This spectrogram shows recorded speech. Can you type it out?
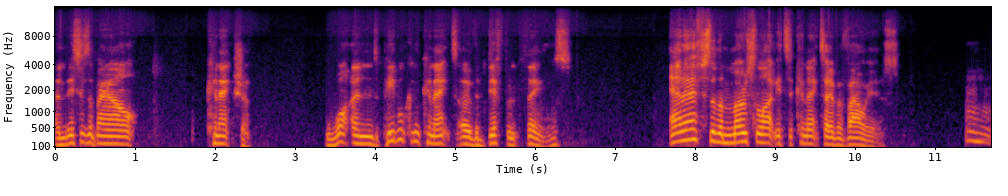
and this is about connection what and people can connect over different things nfs are the most likely to connect over values hmm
